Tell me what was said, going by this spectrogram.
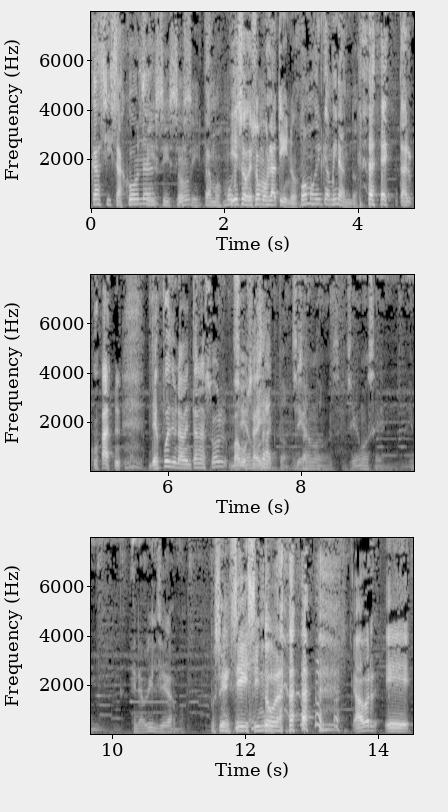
casi sajona. Sí, sí, sí, ¿no? sí, estamos muy Y eso que somos latinos. Podemos ir caminando. Tal cual. Después de una ventana sol, vamos a ir. Exacto. Llegamos, llegamos en, en, en abril, llegamos. Pues Sí, sí, sin duda. a ver, eh,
